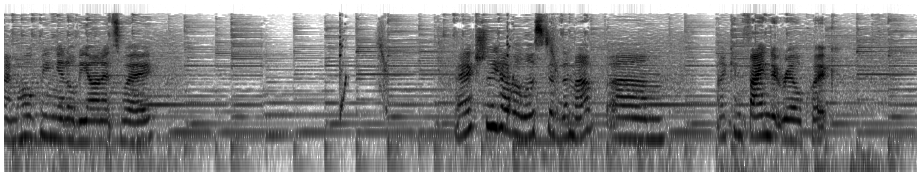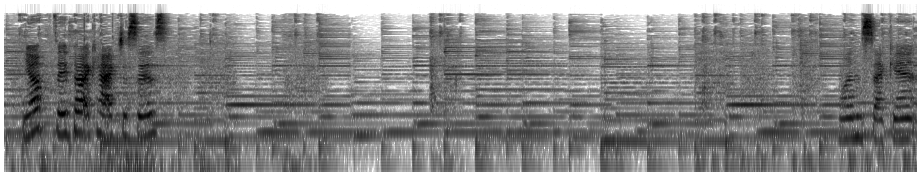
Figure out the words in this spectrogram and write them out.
I'm hoping it'll be on its way. I actually have a list of them up. Um, I can find it real quick. Yep, they've got cactuses. One second.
